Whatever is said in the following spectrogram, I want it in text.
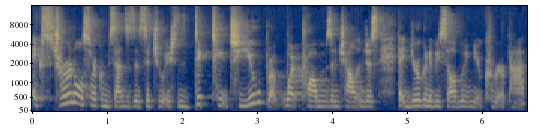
external circumstances and situations dictate to you what problems and challenges that you're going to be solving in your career path,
